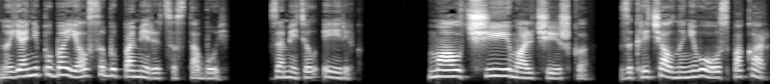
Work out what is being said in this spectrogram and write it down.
но я не побоялся бы помериться с тобой», — заметил Эрик. «Молчи, мальчишка!» — закричал на него Оспакар.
